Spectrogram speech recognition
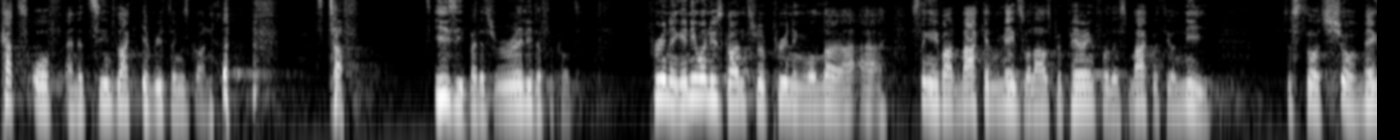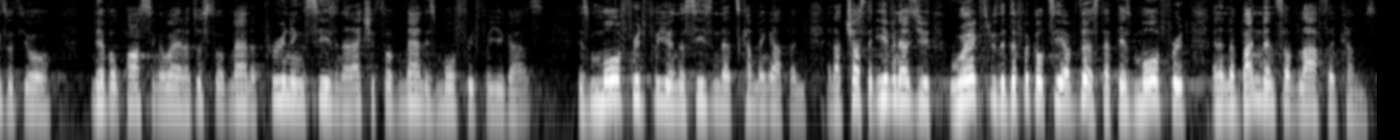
cuts off, and it seems like everything's gone. it's tough. It's easy, but it's really difficult. Pruning, anyone who's gone through pruning will know. I, I was thinking about Mark and Megs while I was preparing for this. Mark with your knee. Just thought, sure, Megs with your Neville passing away. And I just thought, man, a pruning season. And I actually thought, man, there's more fruit for you guys. There's more fruit for you in the season that's coming up. And, and I trust that even as you work through the difficulty of this, that there's more fruit and an abundance of life that comes.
